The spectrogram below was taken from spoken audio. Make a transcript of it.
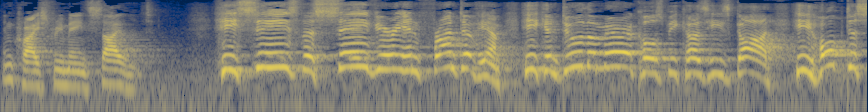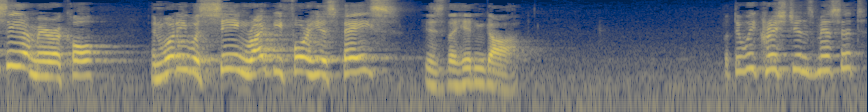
And Christ remains silent. He sees the Savior in front of him. He can do the miracles because he's God. He hoped to see a miracle, and what he was seeing right before his face is the hidden God. But do we Christians miss it?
